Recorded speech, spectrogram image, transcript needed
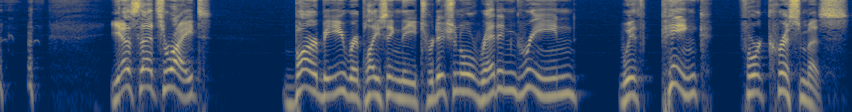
yes, that's right. Barbie replacing the traditional red and green with pink for Christmas.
